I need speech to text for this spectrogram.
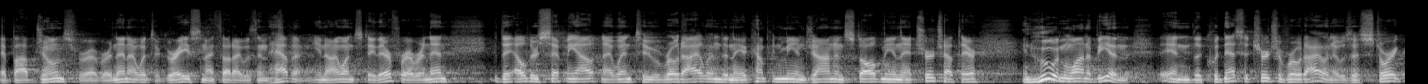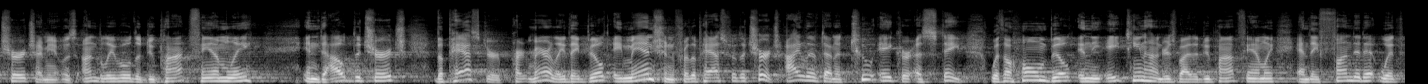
at Bob Jones forever. And then I went to Grace and I thought I was in heaven. You know, I wanted to stay there forever. And then the elders sent me out and I went to Rhode Island and they accompanied me and John installed me in that church out there. And who wouldn't want to be in, in the Quidnessett Church of Rhode Island? It was a historic church. I mean, it was unbelievable. The DuPont family endowed the church. The pastor, primarily, they built a mansion for the pastor of the church. I lived on a two acre estate with a home built in the 1800s by the DuPont family, and they funded it with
